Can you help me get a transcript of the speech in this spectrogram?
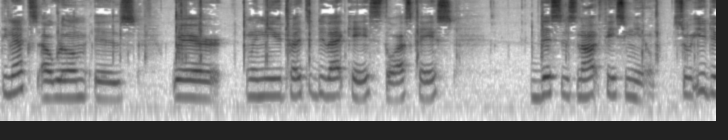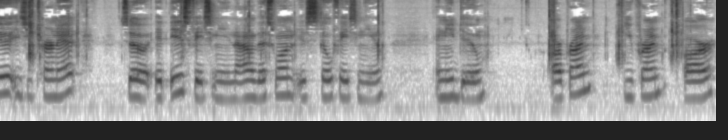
The next algorithm is where when you try to do that case, the last case, this is not facing you. So what you do is you turn it so it is facing you now. This one is still facing you. And you do R prime, U prime, R,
